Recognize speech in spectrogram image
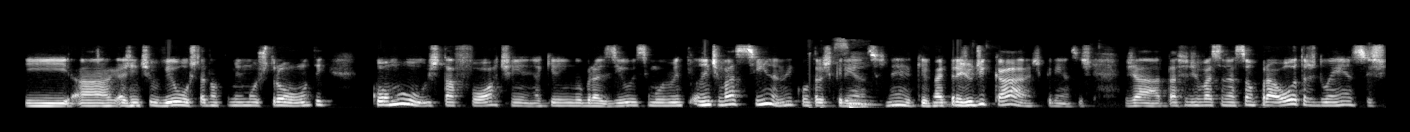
E a, a gente viu, o Estadão também mostrou ontem, como está forte aqui no Brasil esse movimento anti-vacina né, contra as crianças, né, que vai prejudicar as crianças. Já a taxa de vacinação para outras doenças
